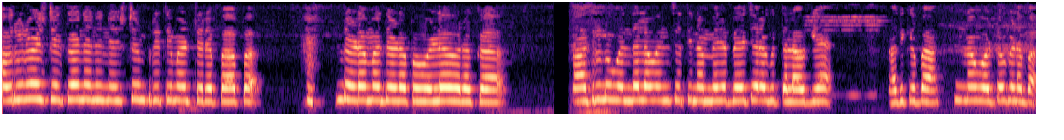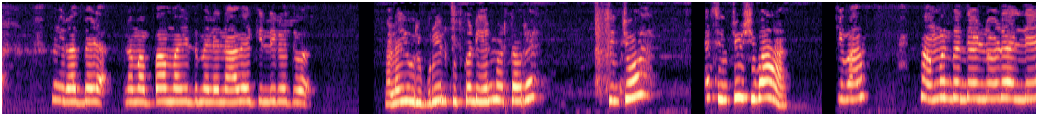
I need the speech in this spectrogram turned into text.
ಅವರು ಅಷ್ಟಕ್ಕ ನಾನು ನನ್ನನ್ನು ಎಷ್ಟೊಂದು ಪ್ರೀತಿ ಮಾಡ್ತಾರೆ ಪಾಪ. ದೊಡ್ಡಮ್ಮ, ದೊಡ್ಡಪ್ಪ ಒಳ್ಳೆಯವರಕ್ಕ ಆದ್ರೂ ಒಂದಲ್ಲ ಒಂದ್ಸತಿ ನಮ್ಮ ಮೇಲೆ ಬೇಜಾರಾಗುತ್ತಲ್ಲ ಅವ್ರಿಗೆ? ಅದಕ್ಕೆ ಬಾ, ನಾವು ಹೋಗೋಣ ಬಾ. ಇರೋದು ಬೇಡ. ನಮ್ಮ ಅಪ್ಪ ಅಮ್ಮ ಇದ್ದ ಮೇಲೆ ನಾವೇ ಇಲ್ಲಿರೋದು ಅಲ್ಲ ಇವ್ರಿಬ್ರು ಇಲ್ಲಿ ಕುತ್ಕೊಂಡು ಏನು ಮಾಡ್ತಾವ್ರೆ? ಸಿಂಚು? ಏ ಸಿಂಚು ಶಿವ? ಶಿವ ಅಮ್ಮನ ಬಂದೇಳಿ ನೋಡು ಅಲ್ಲಿ.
